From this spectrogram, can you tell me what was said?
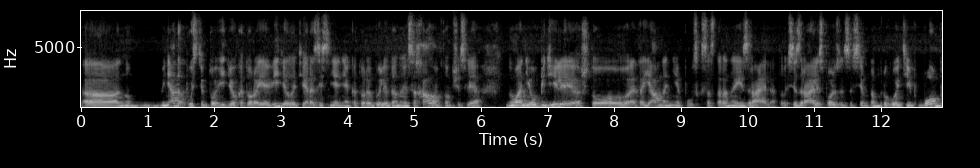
Э, ну, меня, допустим, то видео, которое я видел, и те разъяснения, которые были даны Сахалом в том числе, ну, они убедили, что это явно явно не пуск со стороны Израиля. То есть Израиль использует совсем там другой тип бомб,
